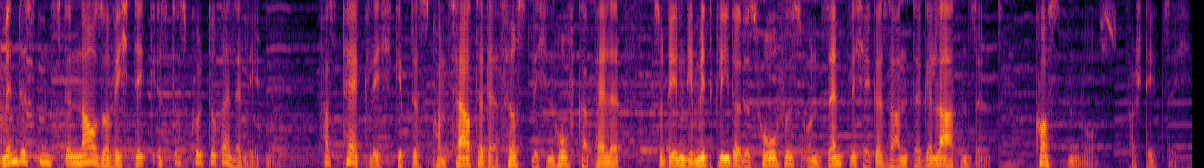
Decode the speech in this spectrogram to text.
Mindestens genauso wichtig ist das kulturelle Leben. Fast täglich gibt es Konzerte der fürstlichen Hofkapelle, zu denen die Mitglieder des Hofes und sämtliche Gesandte geladen sind. Kostenlos, versteht sich.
